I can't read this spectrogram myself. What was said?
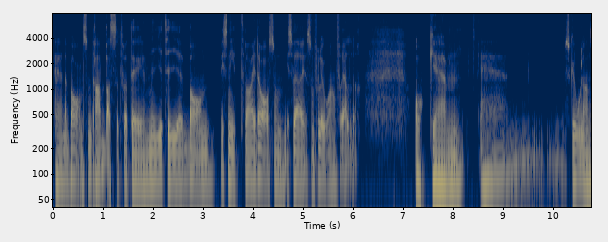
Eh, när barn som drabbas, jag tror att det är 9-10 barn i snitt varje dag som, i Sverige som förlorar en förälder. Och eh, eh, skolan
